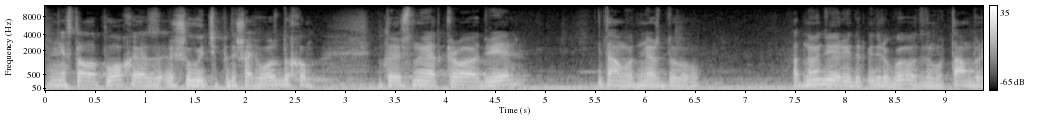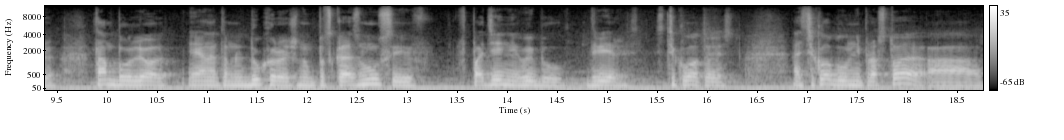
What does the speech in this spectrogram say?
мне стало плохо, я решил выйти подышать воздухом. То есть, ну, я открываю дверь, и там вот между одной дверью и др- и другой, вот этом вот тамбуре, там был лед. Я на этом льду, короче, ну, подскользнулся и в, падении выбил дверь, стекло, то есть. А стекло было не простое, а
